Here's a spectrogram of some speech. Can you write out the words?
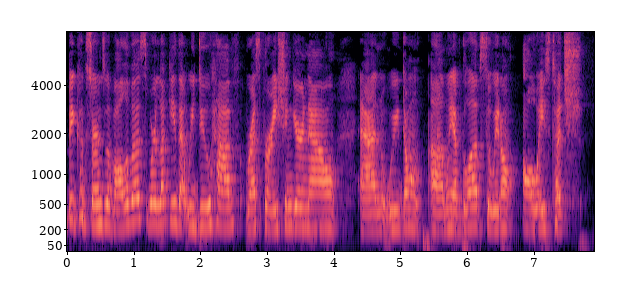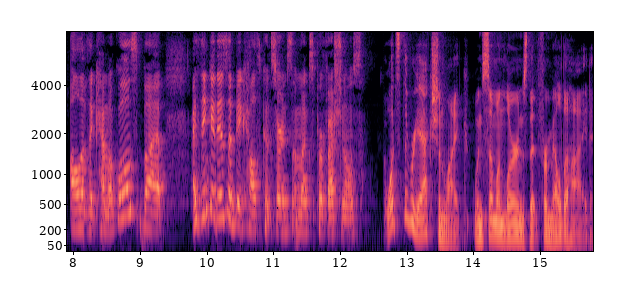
big concerns of all of us. We're lucky that we do have respiration gear now, and we don't, um, we have gloves, so we don't always touch all of the chemicals, but I think it is a big health concern amongst professionals. What's the reaction like when someone learns that formaldehyde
